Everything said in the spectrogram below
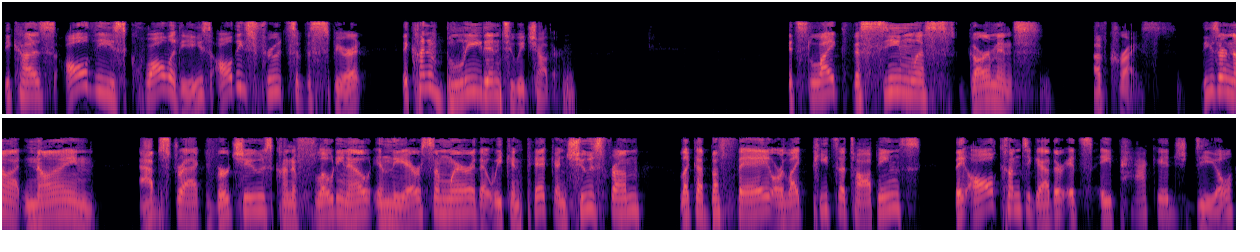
because all these qualities, all these fruits of the Spirit, they kind of bleed into each other. It's like the seamless garment of Christ. These are not nine abstract virtues kind of floating out in the air somewhere that we can pick and choose from like a buffet or like pizza toppings. They all come together. It's a package deal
